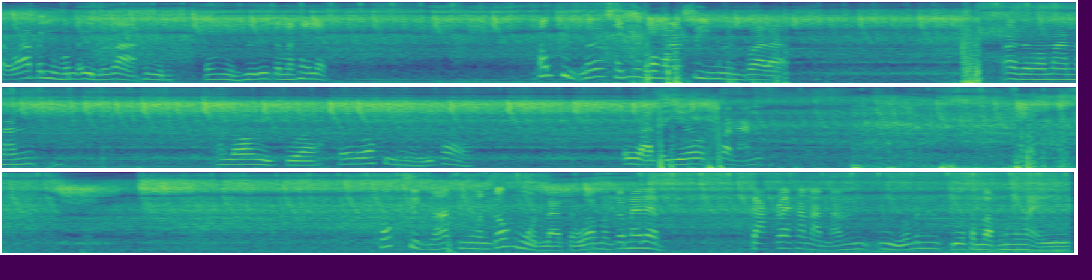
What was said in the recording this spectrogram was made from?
แต่ว่าไปอยู่บนอื่นดีกว่าอื่นตรงอื่นเพื่อที่จะไม่ให้แหลกเท่าถึงน่าจะใช้เงินประมาณสี่หมื่นกว่าละอาจจะประมาณนั้นอันลองอีกตัวไม่รู้ว่าสี่หมื่นหรือเปล่าเอออาจจะเยอะกว่านั้นท็อกซิกนะจริงมันก็โหดแหละแต่ว่ามันก็ไม่ได้กักอะไรขนาดนั้นถือว่ามันตัวสำหรับมือใหม่เลย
